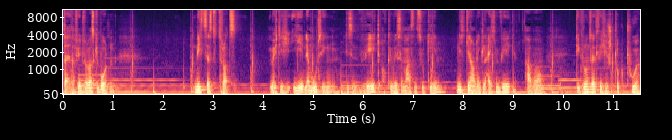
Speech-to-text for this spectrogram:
da ist auf jeden Fall was geboten. Nichtsdestotrotz möchte ich jeden ermutigen, diesen Weg auch gewissermaßen zu gehen. Nicht genau den gleichen Weg, aber die grundsätzliche Struktur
